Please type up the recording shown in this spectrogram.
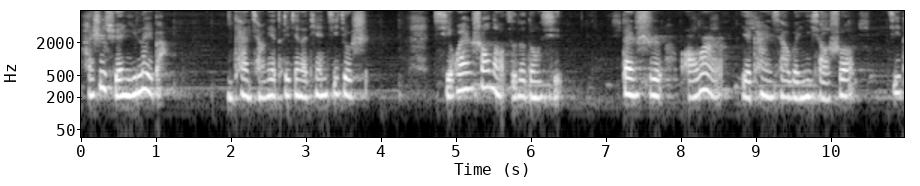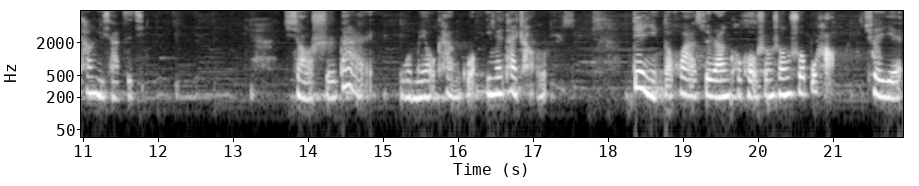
还是悬疑类吧。你看，强烈推荐的《天机》就是喜欢烧脑子的东西，但是偶尔也看一下文艺小说，鸡汤一下自己。《小时代》我没有看过，因为太长了。电影的话，虽然口口声声说不好，却也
